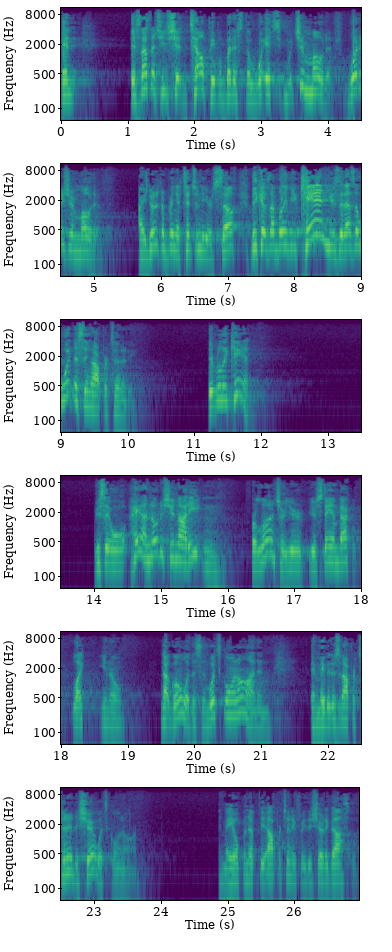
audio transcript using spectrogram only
and it's not that you shouldn't tell people, but it's the it's, what's your motive? What is your motive? Are you doing it to bring attention to yourself? Because I believe you can use it as a witnessing opportunity. It really can. You say, well, hey, I notice you're not eating for lunch or you're, you're staying back like, you know, not going with us and what's going on? And, and maybe there's an opportunity to share what's going on. It may open up the opportunity for you to share the gospel.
